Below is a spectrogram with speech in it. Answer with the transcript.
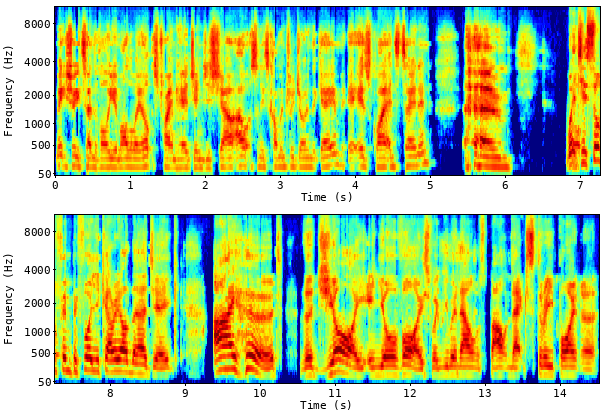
Make sure you turn the volume all the way up to try and hear Ginger's shout outs and his commentary during the game. It is quite entertaining. Um, Which Well- is something before you carry on there, Jake. I heard the joy in your voice when you announced about next three pointer.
